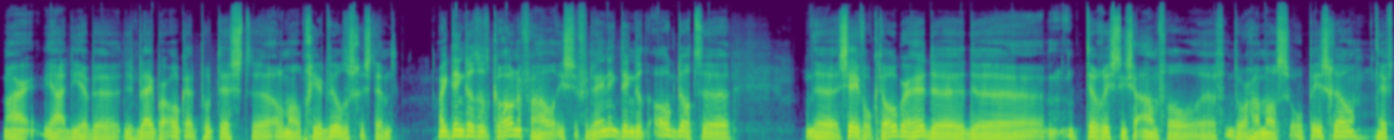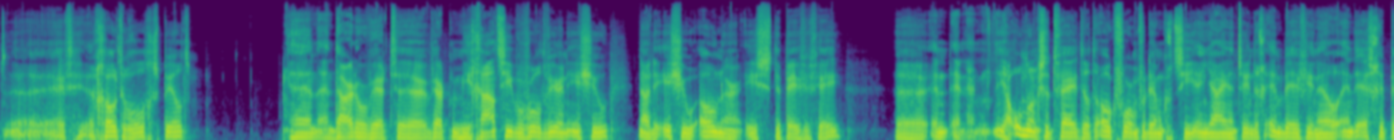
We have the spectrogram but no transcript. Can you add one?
Maar ja, die hebben dus blijkbaar ook uit protest eh, allemaal op Geert Wilders gestemd. Maar ik denk dat het coronaverhaal is verdwenen. Ik denk dat ook dat de 7 oktober, hè, de, de terroristische aanval eh, door Hamas op Israël, heeft, eh, heeft een grote rol gespeeld. En, en daardoor werd, eh, werd migratie bijvoorbeeld weer een issue. Nou, de issue owner is de PVV. En, en, ja, ondanks het feit dat ook Vorm voor Democratie en JA21 en BVNL en de SGP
